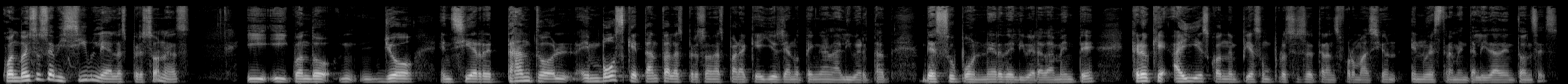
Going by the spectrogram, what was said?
Cuando eso sea visible a las personas y, y, cuando yo encierre tanto, embosque tanto a las personas para que ellos ya no tengan la libertad de suponer deliberadamente, creo que ahí es cuando empieza un proceso de transformación en nuestra mentalidad entonces.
